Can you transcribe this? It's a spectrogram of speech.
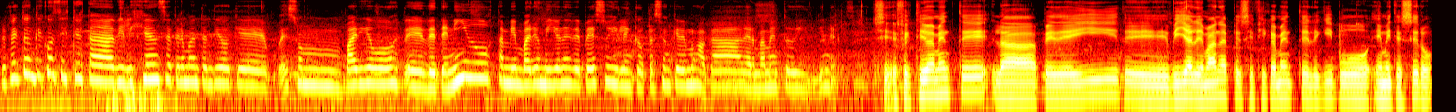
Prefecto, ¿en qué consistió esta diligencia? Tenemos entendido que son varios eh, detenidos, también varios millones de pesos y la incautación que vemos acá de armamento y dinero. Sí, efectivamente, la PDI de Villa Alemana, específicamente el equipo MT0,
